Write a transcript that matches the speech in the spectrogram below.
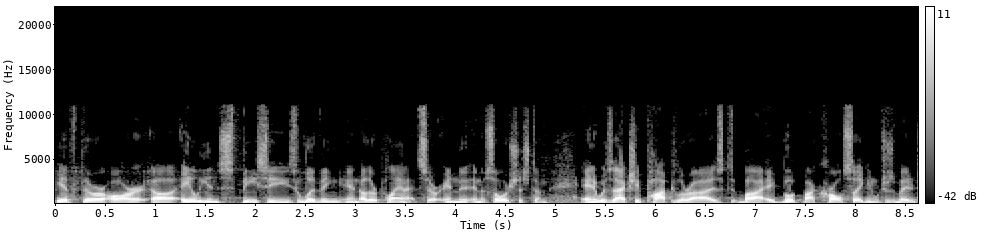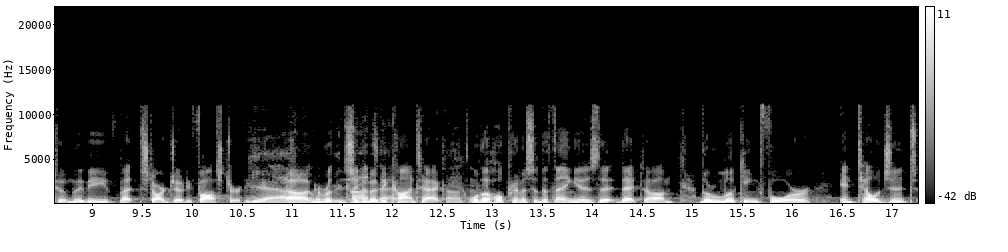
if there are uh, alien species living in other planets or in the, in the solar system. And it was actually popularized by a book by Carl Sagan, which was made into a movie that starred Jodie Foster. Yeah, uh, the remember movie. the movie Contact. Contact? Contact. Well, the whole premise of the thing is that, that um, they're looking for intelligent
